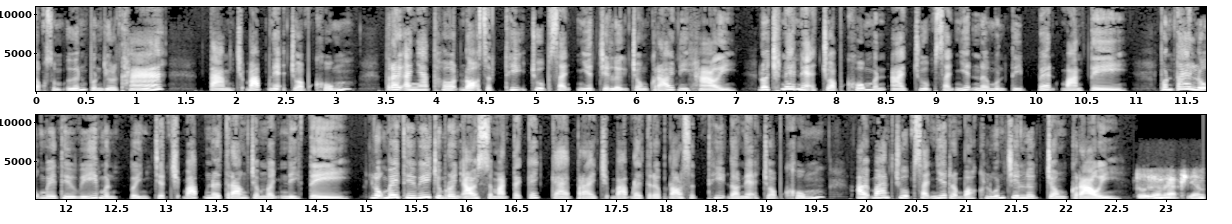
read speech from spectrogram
សុកសំអឿនពន្យល់ថាតាមច្បាប់អ្នកជាប់ឃុំត្រូវអាជ្ញាធរដកសិទ្ធិជួបសាច់ញាតិជាលើកចុងក្រោយនេះហើយដូច្នេះអ្នកជាប់ឃុំមិនអាចជួបសាច់ញាតិនៅមន្ទីរពេទ្យបានទេ ប៉ុន្តែលោកមេធាវីមិនពេញចិត្តច្បាប់នៅត្រង់ចំណុចនេះទេលោកមេធាវីជំរុញឲ្យសមត្ថកិច្ចកែប្រែច្បាប់ដែលត្រូវផ្ដល់សិទ្ធិដល់អ្នកជាប់ឃុំឲ្យបានជួបសាច់ញាតិរបស់ខ្លួនជាលើកចុងក្រោយទស្សនៈខ្ញុំ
